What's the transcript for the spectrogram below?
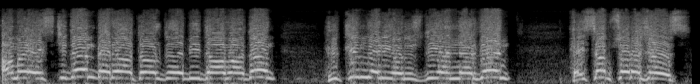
ama eskiden beraat aldığı bir davadan hüküm veriyoruz diyenlerden hesap soracağız.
